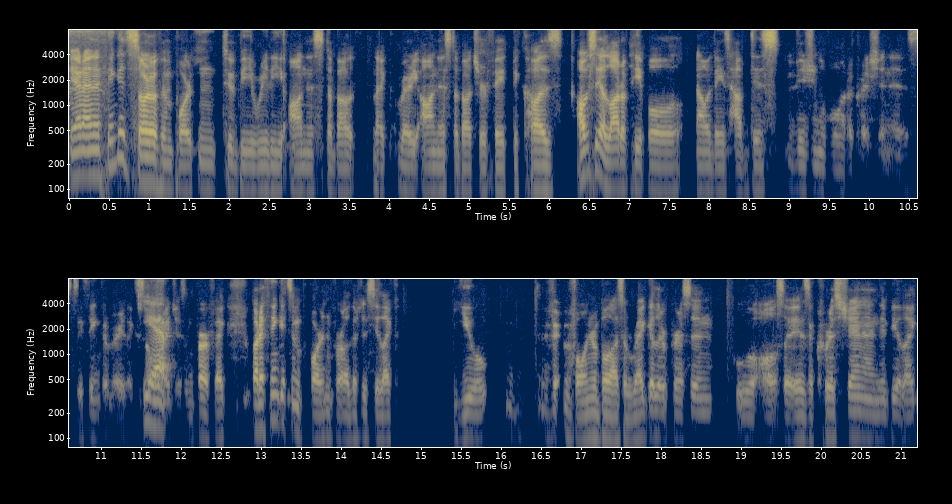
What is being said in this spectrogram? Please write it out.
Yeah, and I think it's sort of important to be really honest about, like, very honest about your faith because obviously a lot of people nowadays have this vision of what a Christian is. They think they're very like Yeah. self-righteous and perfect, but I think it's important for others to see like you v- vulnerable as a regular person who also is a Christian, and they'd be like,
